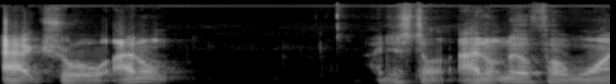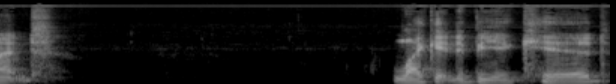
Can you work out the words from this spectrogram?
actual. I don't. I just don't. I don't know if I want like it to be a kid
